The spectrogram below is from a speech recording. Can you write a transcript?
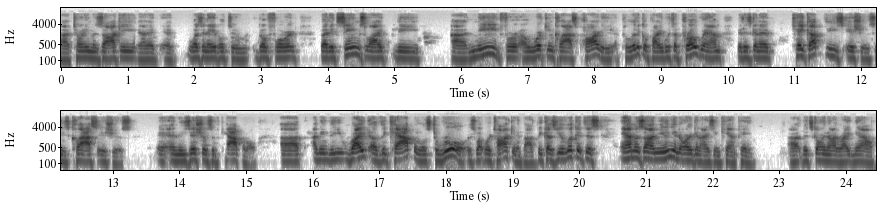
uh, Tony Mazzocchi, and it, it, wasn't able to go forward. But it seems like the uh, need for a working class party, a political party with a program that is going to take up these issues, these class issues, and, and these issues of capital. Uh, I mean, the right of the capitalists to rule is what we're talking about because you look at this Amazon union organizing campaign uh, that's going on right now.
